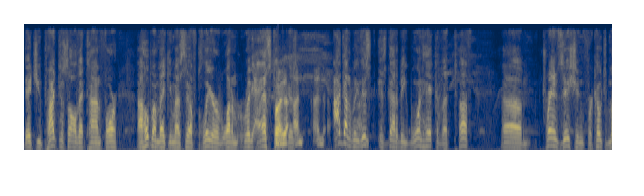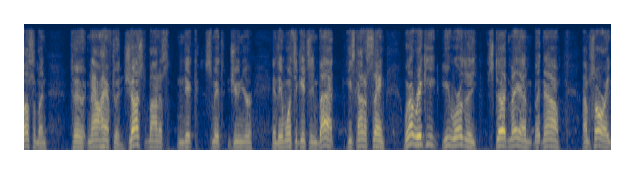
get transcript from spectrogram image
that you practice all that time for? I hope I'm making myself clear what I'm really asking right, because I, I, I got to believe this has got to be one heck of a tough um, transition for Coach Musselman to now have to adjust minus Nick Smith Jr. And then once he gets him back, he's kind of saying, well, Ricky, you were the stud man, but now I'm sorry,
